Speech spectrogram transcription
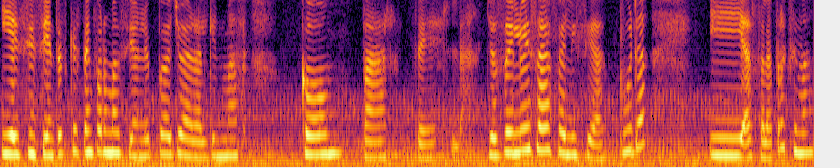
Y si sientes que esta información le puede ayudar a alguien más, compártela. Yo soy Luisa de Felicidad Pura y hasta la próxima.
